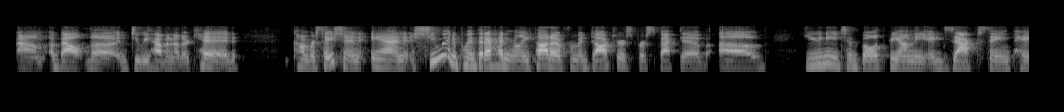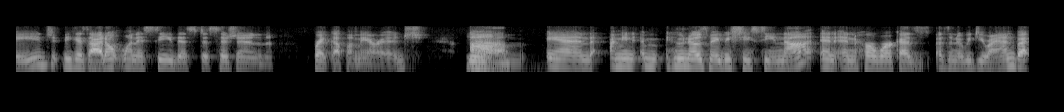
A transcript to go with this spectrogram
um, about the do we have another kid conversation. And she made a point that I hadn't really thought of from a doctor's perspective of you need to both be on the exact same page because I don't want to see this decision break up a marriage. Yeah. Um, and I mean, um, who knows? Maybe she's seen that in, in her work as as an OBGYN, but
